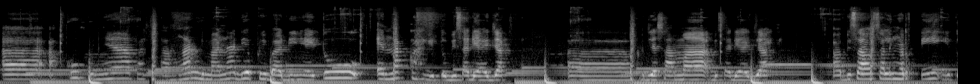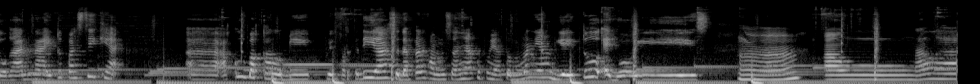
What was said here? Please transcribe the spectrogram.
eh, aku punya pasangan di mana dia pribadinya itu enak lah gitu, bisa diajak eh, kerjasama, bisa diajak, eh, bisa saling ngerti gitu kan. Nah itu pasti kayak eh, aku bakal lebih prefer ke dia. Sedangkan kalau misalnya aku punya temen yang dia itu egois, mau ngalah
